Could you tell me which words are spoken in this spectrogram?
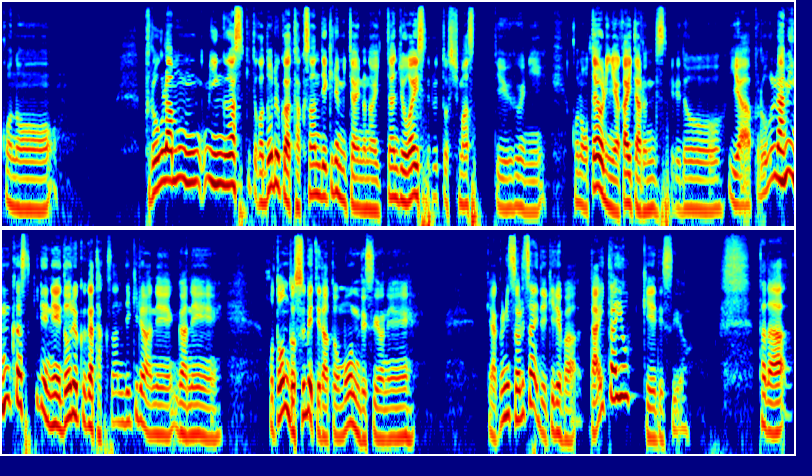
この、プログラミングが好きとか努力がたくさんできるみたいなのは一旦除外するとしますっていうふうに、このお便りには書いてあるんですけれど、いや、プログラミングが好きでね、努力がたくさんできるはね、がね、ほとんど全てだと思うんですよね。逆にそれさえできれば大体 OK ですよ。ただ、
